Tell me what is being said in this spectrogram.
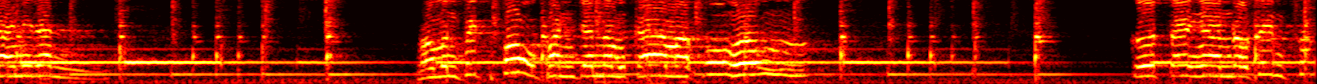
ชายนิรันดร์เพราะมันปิดเป้าพันจะนำกามากู้หงเกิดแต่งานเราสิ้นสุด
